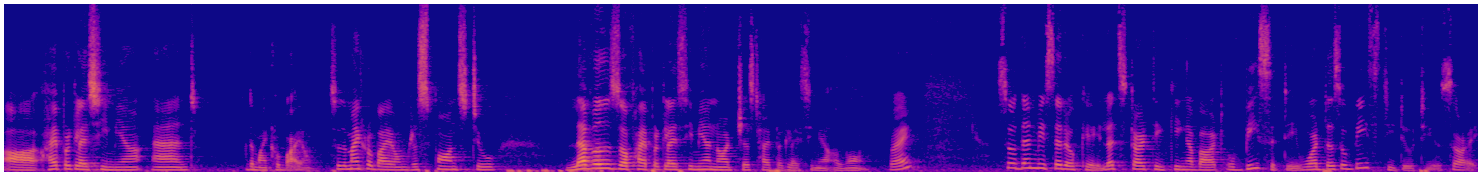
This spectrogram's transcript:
uh, hyperglycemia and the microbiome. So the microbiome responds to levels of hyperglycemia, not just hyperglycemia alone, right? So then we said, okay, let's start thinking about obesity. What does obesity do to you? Sorry.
